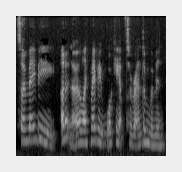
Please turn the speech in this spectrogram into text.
So maybe I don't know, like maybe walking up to random women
